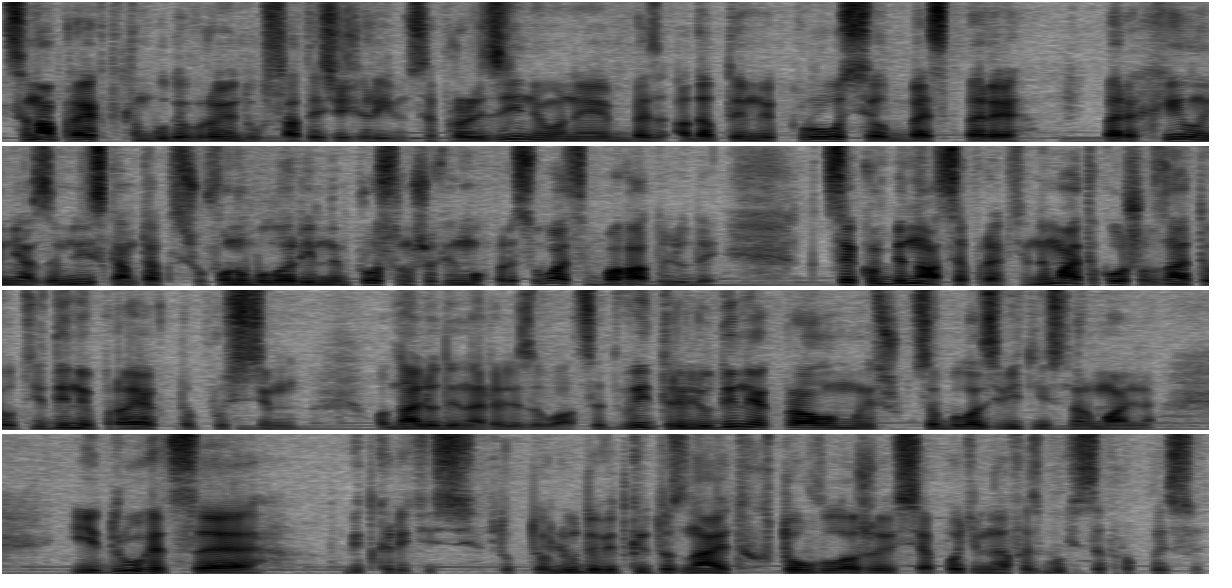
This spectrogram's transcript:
Ціна проєкту там буде в районі 200 тисяч гривень. Це прорезинюваний, без адаптивний простіл, без пере, перехилення землі, скажімо так, щоб воно було рівним простором, щоб він мог пересуватися. Багато людей. Це комбінація проєктів. Немає такого, щоб знаєте, от єдиний проєкт, допустимо, одна людина реалізувала. Це дві-три людини, як правило, ми, щоб це була звітність нормальна. І друге це відкритість. Тобто люди відкрито знають, хто вложився, потім на Фейсбуці це прописує.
